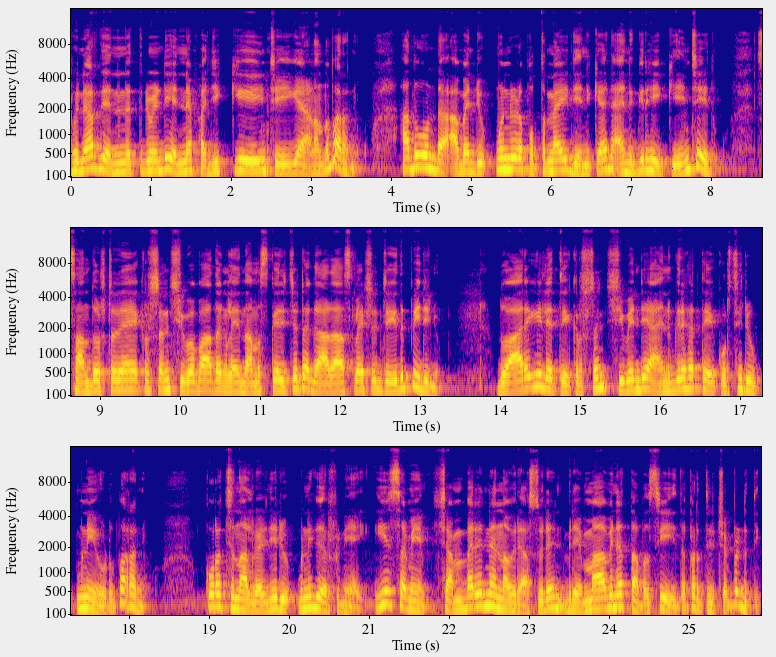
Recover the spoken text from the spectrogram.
പുനർജനനത്തിനു വേണ്ടി എന്നെ ഭജിക്കുകയും ചെയ്യുകയാണെന്ന് പറഞ്ഞു. അതുകൊണ്ട് അവൻ രുക്മിണിയുടെ പുത്രനായി ജനിക്കാൻ അനുഗ്രഹിക്കുകയും ചെയ്തു. സന്തുഷ്ടനായ കൃഷ്ണൻ ശിവപാദങ്ങളെ നമസ്കരിച്ചിട്ട് ഗാഥാശ്ലേഷം ചെയ്ത് പിരിഞ്ഞു. ദ്വാരകയിലെത്തിയ കൃഷ്ണൻ ശിവന്റെ അനുഗ്രഹത്തെക്കുറിച്ച് രുക്മിണിയോട് പറഞ്ഞു. കുറച്ചു നാൾ കഴിഞ്ഞ് രുക്മിണി ഗർഭിണിയായി. ഈ സമയം ശമ്പരൻ എന്ന ഒരു അസുരൻ ബ്രഹ്മാവിനെ തപസ് ചെയ്ത് പ്രത്യക്ഷപ്പെടുത്തി.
